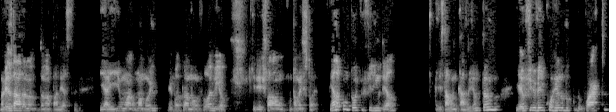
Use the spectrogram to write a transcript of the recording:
Uma vez eu estava dando, dando uma palestra e aí uma, uma mãe levantou a mão e falou: Oi, Miguel, queria te falar um, contar uma história. E ela contou que o filhinho dela, eles estavam em casa jantando, e aí o filho veio correndo do, do quarto,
